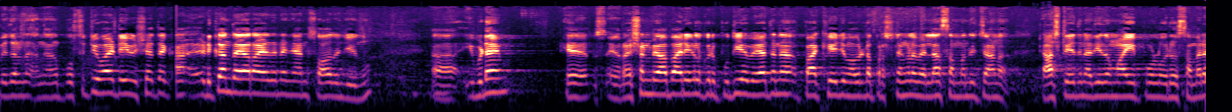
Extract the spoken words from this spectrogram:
വിതരണം പോസിറ്റീവായിട്ട് ഈ വിഷയത്തെ എടുക്കാൻ തയ്യാറായതിനെ ഞാൻ സ്വാഗതം ചെയ്യുന്നു. ഇവിടെയും ഇവിടെ റേഷൻ വ്യാപാരികൾക്കൊരു പുതിയ വേതന പാക്കേജും അവരുടെ പ്രശ്നങ്ങളും എല്ലാം സംബന്ധിച്ചാണ് രാഷ്ട്രീയത്തിന് അതീതമായി ഇപ്പോൾ ഒരു സമര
